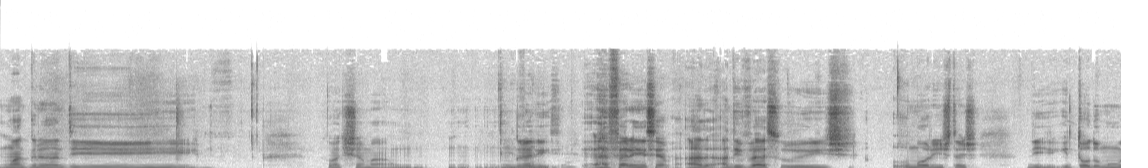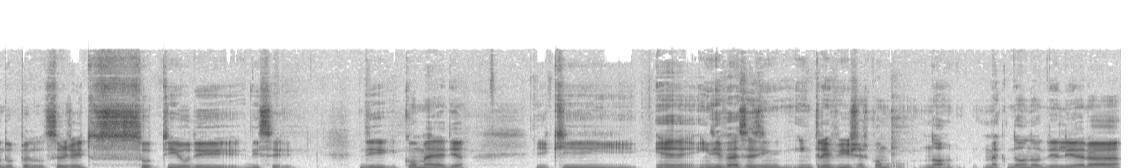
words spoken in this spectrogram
uma grande. Como é que chama? Um, um grande referência a, a diversos humoristas de, de todo mundo pelo seu jeito sutil de, de ser de comédia e que é, em diversas en- entrevistas como Norm MacDonald ele era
